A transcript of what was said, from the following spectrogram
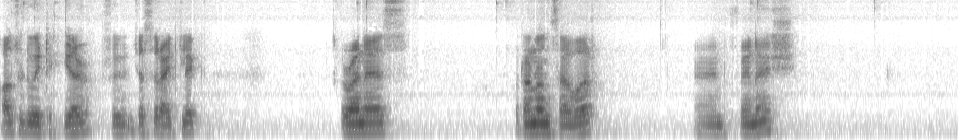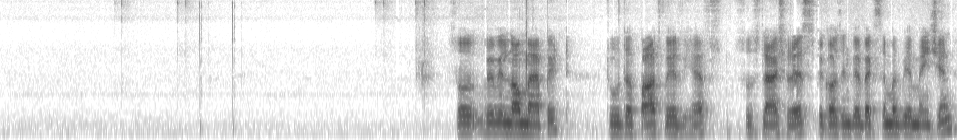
also do it here. So just right click run as run on server and finish so we will now map it to the path where we have so slash rest because in web xml we have mentioned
